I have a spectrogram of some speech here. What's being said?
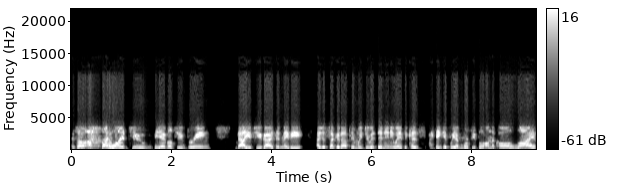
And so I, I want to be able to bring value to you guys and maybe I just suck it up and we do it then anyway because I think if we have more people on the call live,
